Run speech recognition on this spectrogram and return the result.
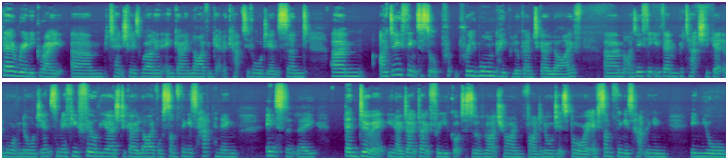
they're really great potentially as well in, in, going live and getting a captive audience. And um, I do think to sort of pre warn people who are going to go live. Um, I do think you then potentially get more of an audience. I mean, if you feel the urge to go live or something is happening instantly, then do it. You know, don't don't feel you've got to sort of like try and find an audience for it. If something is happening in in your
